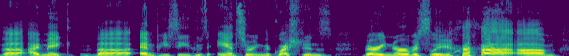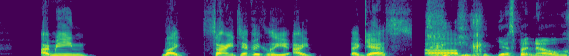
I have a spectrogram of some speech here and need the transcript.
the i make the npc who's answering the questions very nervously um i mean like scientifically i i guess. Um yes, but no.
